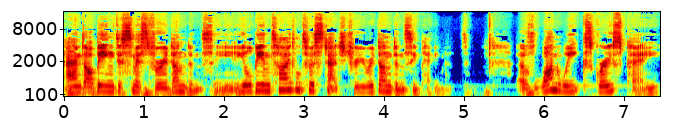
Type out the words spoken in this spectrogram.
and are being dismissed for redundancy, you'll be entitled to a statutory redundancy payment of one week's gross pay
